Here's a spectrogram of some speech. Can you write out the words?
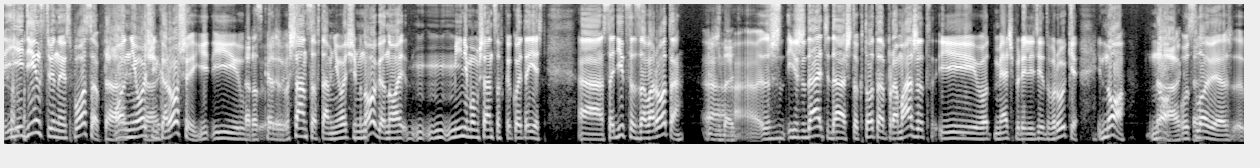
Единственный способ, Так, он не очень хороший, и, и, Расскажи. э, шансов там не очень много, но м- минимум шансов какой-то есть. А, Садиться за ворота, а, ж- И ждать, да, что кто-то промажет, и вот мяч прилетит в руки. Но но Так, условия, э,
